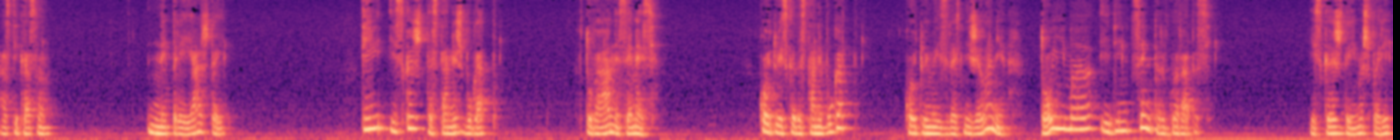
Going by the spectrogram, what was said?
Аз ти казвам, не преяждай. Ти искаш да станеш богат. Това не се меся. Който иска да стане богат, който има известни желания, той има един център в главата си. Искаш да имаш пари.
